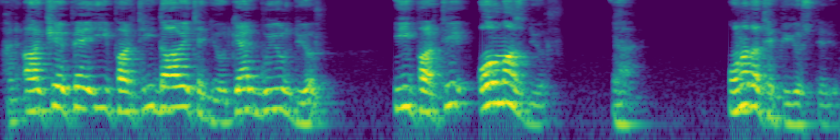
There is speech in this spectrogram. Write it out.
Hani AKP İyi Parti'yi davet ediyor. Gel buyur diyor. İyi Parti olmaz diyor. Yani. Ona da tepki gösteriyor.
